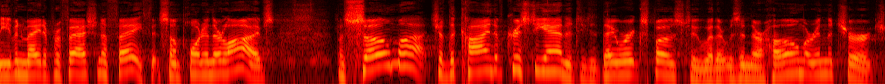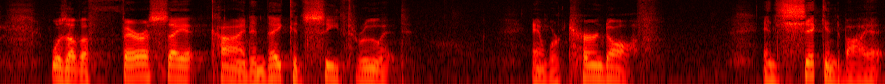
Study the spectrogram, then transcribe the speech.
even made a profession of faith at some point in their lives. But so much of the kind of Christianity that they were exposed to, whether it was in their home or in the church, was of a Pharisaic kind, and they could see through it and were turned off and sickened by it,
